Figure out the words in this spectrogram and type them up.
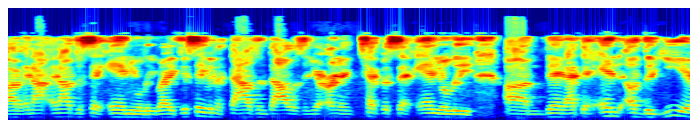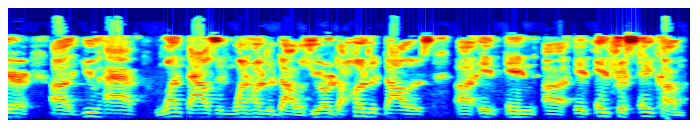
um, and I and I'll just say annually, right? If you're saving a thousand dollars and you're earning ten percent annually, um, then at the end of the year, uh, you have one thousand one hundred dollars. You earned hundred dollars uh, in in uh, in interest income.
